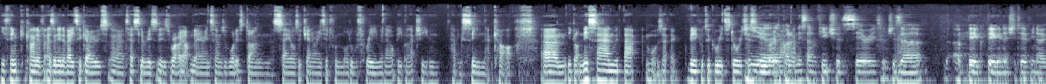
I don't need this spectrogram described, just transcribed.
you think kind of as an innovator goes, uh, Tesla is, is right up there in terms of what it's done and the sales it generated from Model 3 without people actually even having seen that car. Um, you've got Nissan with that, what was that, that vehicle to grid storage system? you yeah, the about kind of that. Nissan Futures series, which is Yeah. a a big big initiative. You know,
